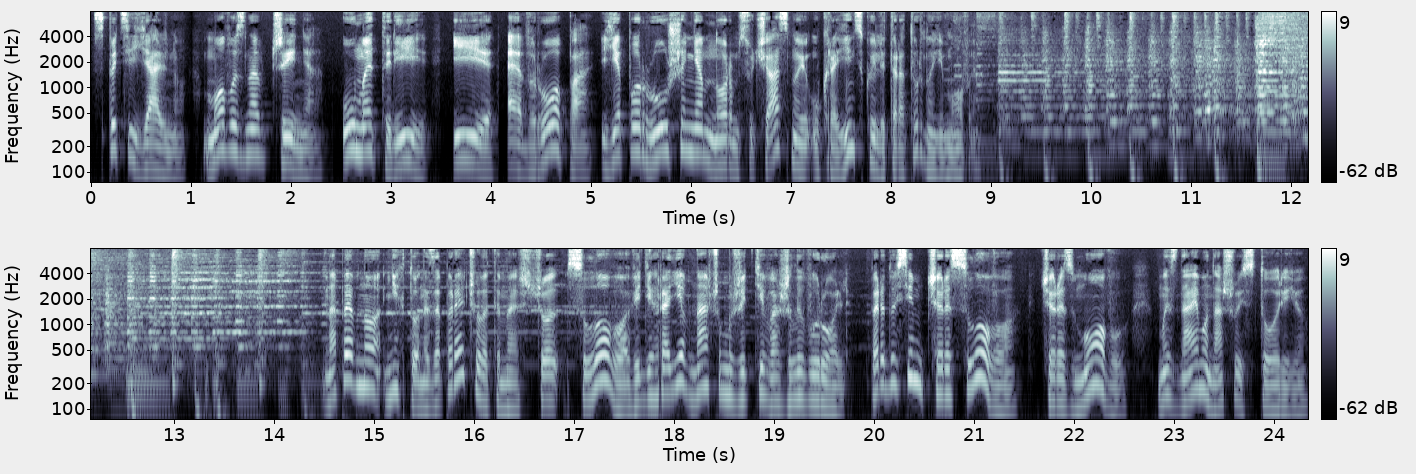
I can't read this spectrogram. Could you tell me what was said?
спеціально, мовознавчиня, у метрі і Європа є порушенням норм сучасної української літературної мови. Напевно, ніхто не заперечуватиме, що слово відіграє в нашому житті важливу роль. Передусім, через слово, через мову ми знаємо нашу історію.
